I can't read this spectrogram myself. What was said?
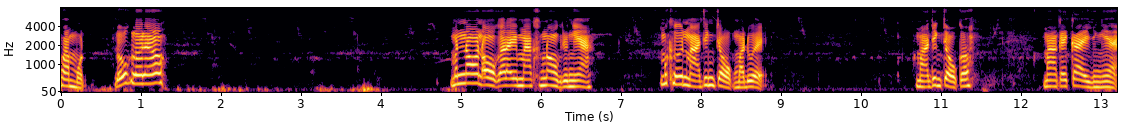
ความหมด ลุกเร็วๆมันนอนออกอะไรมาข้างนอกอย่างเงี้ย เมื่อคืนหมาจิ้งจอกมาด้วย หมาจิ้งจอกก็ มาใกล้ๆอย่างเงี้ย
